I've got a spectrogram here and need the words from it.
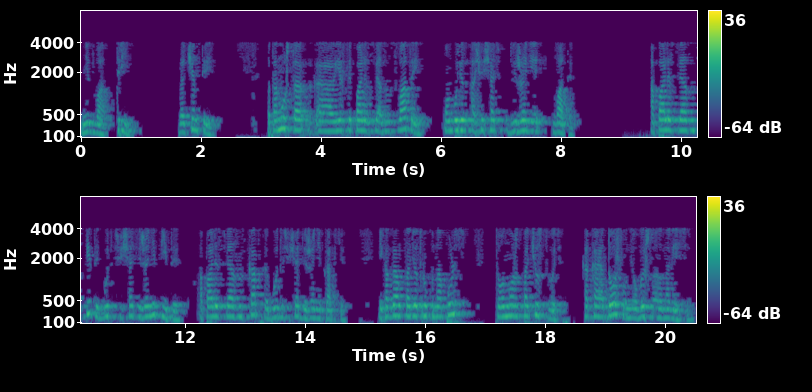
не два, три. Зачем три? Потому что э, если палец связан с ватой, он будет ощущать движение ваты. А палец связан с питой, будет ощущать движение питы. А палец связан с капкой, будет ощущать движение капки. И когда он кладет руку на пульс, то он может почувствовать, какая доша у него вышла равновесие.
